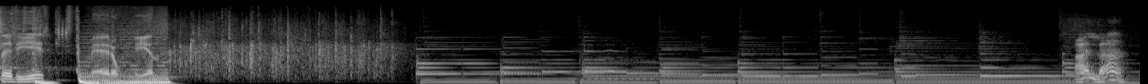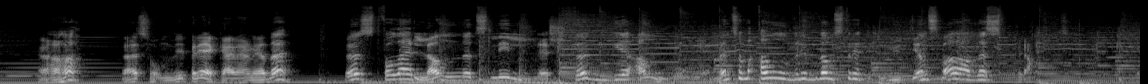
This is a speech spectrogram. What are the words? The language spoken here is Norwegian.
raserier med Rognlien. Halla! Ja, det er sånn vi preker her nede. Østfold er landets lille, stygge andunge, men som aldri blomstret ut i en svanes prakt.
